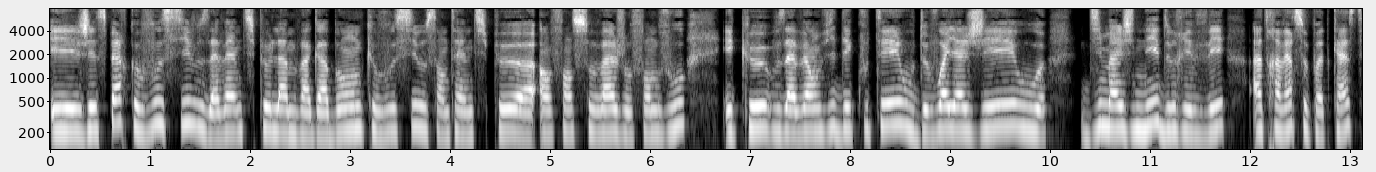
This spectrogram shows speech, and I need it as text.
Et j'espère que vous aussi, vous avez un petit peu l'âme vagabonde, que vous aussi, vous sentez un petit peu euh, enfant sauvage au fond de vous et que vous avez envie d'écouter ou de voyager ou d'imaginer, de rêver à travers ce podcast.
